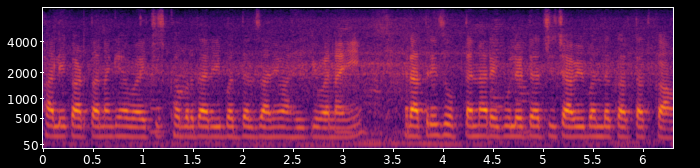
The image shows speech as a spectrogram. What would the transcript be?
खाली काढताना घ्यावयाची खबरदारीबद्दल जाणीव आहे किंवा नाही? रात्री झोपताना रेग्युलेटरची चावी बंद करतात का?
